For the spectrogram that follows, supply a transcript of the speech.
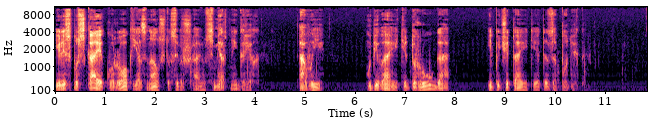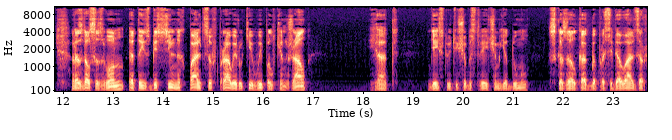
или спуская курок, я знал, что совершаю смертный грех. А вы убиваете друга и почитаете это за подвиг. Раздался звон, это из бессильных пальцев правой руки выпал кинжал. Яд действует еще быстрее, чем я думал, — сказал как бы про себя Вальзер.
